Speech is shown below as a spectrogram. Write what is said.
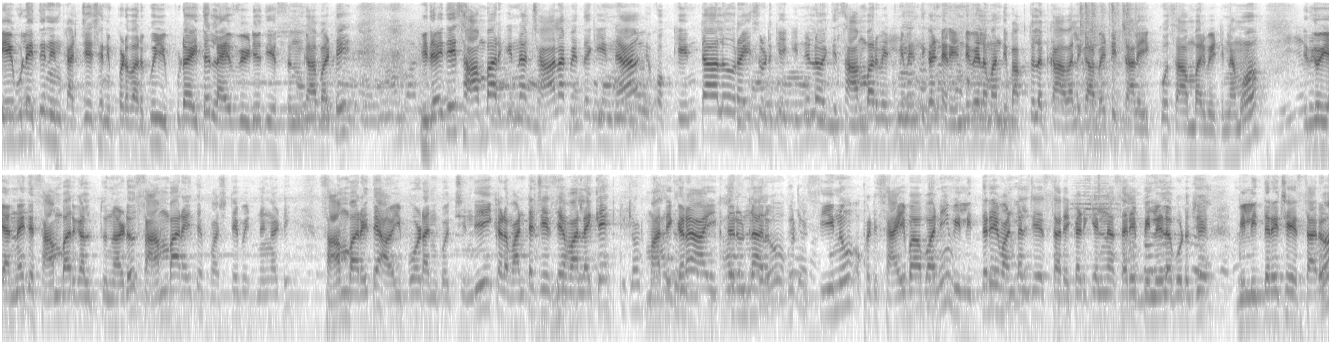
టేబుల్ అయితే నేను కట్ చేశాను ఇప్పటి వరకు ఇప్పుడు అయితే లైవ్ వీడియో తీస్తున్నాను కాబట్టి. ఇదైతే సాంబార్ గిన్నె చాలా పెద్ద గిన్నె. ఒక కింటాలు రైస్ ఉడికే గిన్నెలో అయితే సాంబార్ పెట్టినాం. ఎందుకంటే రెండు వేల మంది భక్తులకు కావాలి కాబట్టి చాలా ఎక్కువ సాంబార్ పెట్టినాము. ఇదిగో ఈ అన్న అయితే సాంబార్ కలుపుతున్నాడు. సాంబార్ అయితే ఫస్టే పెట్టినాం కాబట్టి సాంబార్ అయితే అయిపోవడానికి వచ్చింది. ఇక్కడ వంట చేసే వాళ్ళైతే మా దగ్గర ఇద్దరు ఉన్నారు. ఒకటి సీను ఒకటి సాయిబాబా అని వీళ్ళిద్దరే వంటలు చేస్తారు. ఎక్కడికి వెళ్ళినా సరే పెళ్ళిలో కూడా వీళ్ళిద్దరే చేస్తారు.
